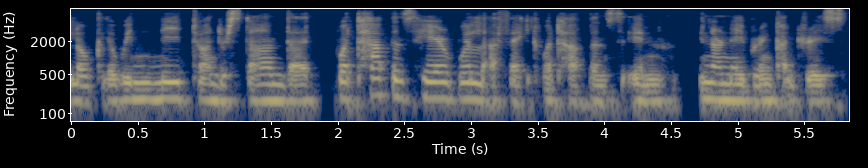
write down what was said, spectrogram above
locally. We need to understand that what happens here will affect what happens in, in our neighboring countries.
